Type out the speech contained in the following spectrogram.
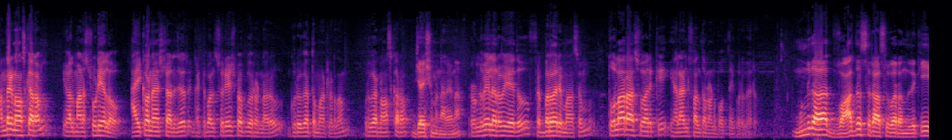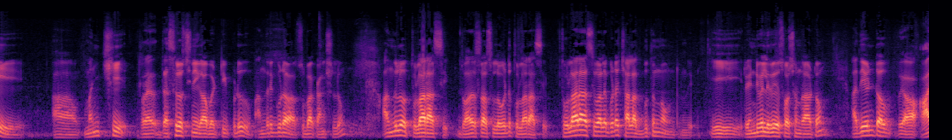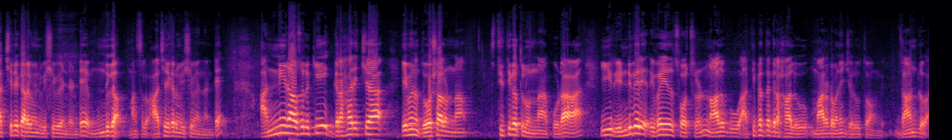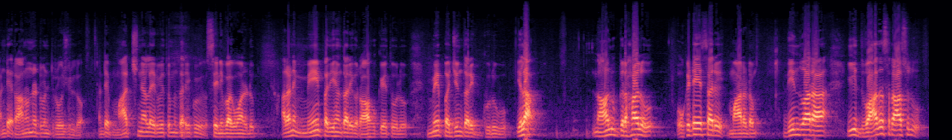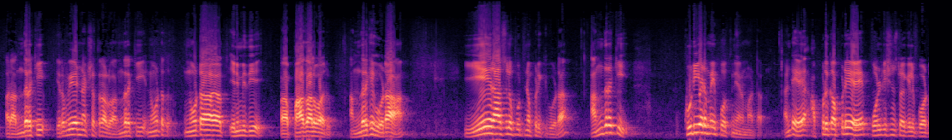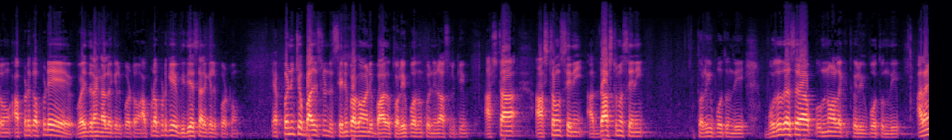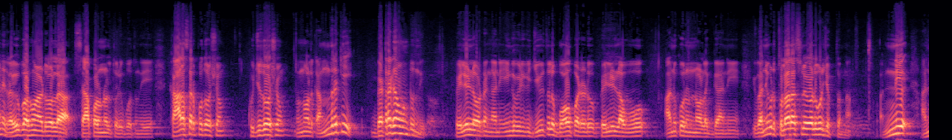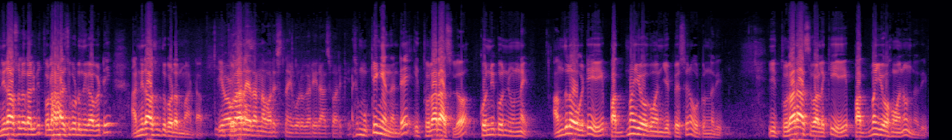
అందరికి నమస్కారం. ఇవాళ మన స్టూడియోలో ఐకాన్ ఆస్ట్రాలజర్ గట్టిపల్లి సురేష్ బాబు గారు ఉన్నారు. గురుగారితో మాట్లాడదాం. గురుగారు నమస్కారం. జై శ్రీమన్నారాయణ. రెండు వేల ఇరవై ఐదు ఫిబ్రవరి మాసం తులారాశి వారికి ఎలాంటి ఫలితాలు ఉండబోతున్నాయి గురుగారు ముందుగా ద్వాదశ రాశి వారందరికీ మంచి దశలు వచ్చినాయి కాబట్టి ఇప్పుడు అందరికి కూడా శుభాకాంక్షలు. అందులో తులారాశి ద్వాదశ రాశిలో ఒకటి తులారాశి. తులారాశి వాళ్ళకి కూడా చాలా అద్భుతంగా ఉంటుంది. ఈ రెండు వేల ఇరవై సంవత్సరం రావటం అదేంటో ఆశ్చర్యకరమైన విషయం ఏంటంటే ముందుగా అసలు ఆశ్చర్యకరమైన విషయం ఏంటంటే అన్ని రాసులకి గ్రహరీత్యా ఏమైనా దోషాలున్నా స్థితిగతులు ఉన్నా కూడా ఈ రెండు వేల ఇరవై ఐదు సంవత్సరంలో నాలుగు అతిపెద్ద గ్రహాలు మారడం అనేది జరుగుతూ ఉంది. దాంట్లో అంటే రానున్నటువంటి రోజుల్లో అంటే మార్చి నెల ఇరవై తొమ్మిది తారీఖు శని భగవానుడు అలానే మే పదిహేను తారీఖు రాహుకేతువులు మే పద్దెనిమిది తారీఖు గురువు ఇలా నాలుగు గ్రహాలు ఒకటేసారి మారడం దీని ద్వారా ఈ ద్వాదశ రాసులు వారందరికీ ఇరవై ఏడు నక్షత్రాలు అందరికీ నూట నూట ఎనిమిది పాదాల వారు అందరికీ కూడా ఏ రాశిలో పుట్టినప్పటికీ కూడా అందరికీ కుడి ఎడమైపోతున్నాయి అనమాట అంటే అప్పటికప్పుడే పొలిటీషియన్స్లోకి వెళ్ళిపోవటం అప్పటికప్పుడే వైద్య రంగాల్లోకి వెళ్ళిపోవటం అప్పుడప్పటికే విదేశాలకు వెళ్ళిపోవటం ఎప్పటి నుంచో బాధిస్తుండే శని భగవాని బాధ తొలగిపోతుంది కొన్ని రాసులకి అష్ట అష్టమ శని అర్ధాష్టమ శని తొలగిపోతుంది. బుధ దశ ఉన్న వాళ్ళకి తొలగిపోతుంది. అలానే రవి భగవానుడి వల్ల శాపాలు ఉన్న వాళ్ళకి తొలగిపోతుంది. కాలసర్ప దోషం కుజదోషం ఉన్న వాళ్ళకి అందరికీ బెటర్గా ఉంటుంది. పెళ్ళిళ్ళు అవ్వటం కానీ ఇంక వీడికి జీవితంలో బాగుపడడు పెళ్ళిళ్ళు అవ్వు అనుకుని ఉన్న వాళ్ళకి కానీ ఇవన్నీ కూడా తులారాశిలో వాళ్ళు కూడా చెప్తున్నా. అన్ని అన్ని రాసులు కలిపి తులారాశి కూడా ఉంది కాబట్టి అన్ని రాసులతో కూడా అనమాట ఏదన్నా వరిస్తున్నాయి గురుగారు ఈ రాశి వారికి? అసలు ముఖ్యంగా ఏంటంటే ఈ తులారాశిలో కొన్ని కొన్ని ఉన్నాయి. అందులో ఒకటి పద్మయోగం అని చెప్పేసి ఒకటి ఉన్నది. ఈ తులారాశి వాళ్ళకి పద్మయోగం అని ఉన్నది.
